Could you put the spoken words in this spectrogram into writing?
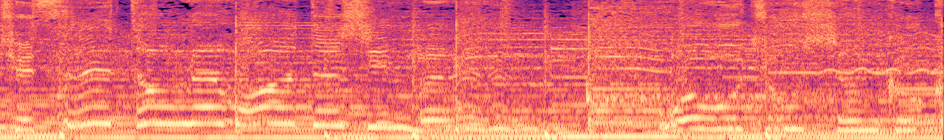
却刺痛了我的心门。我捂住伤口哭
